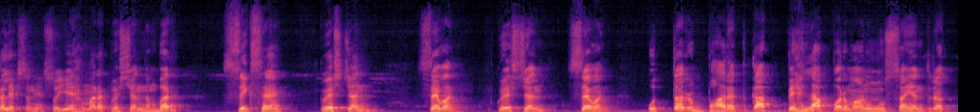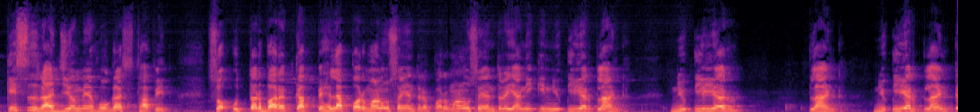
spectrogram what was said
कलेक्शन है। सो so, ये हमारा क्वेश्चन नंबर सिक्स है। क्वेश्चन सेवन क्वेश्चन सेवन उत्तर भारत का पहला परमाणु संयंत्र किस राज्य में होगा स्थापित? सो so, उत्तर भारत का पहला परमाणु संयंत्र परमाणु संयंत्र यानी कि nuclear plant nuclear plant nuclear plant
